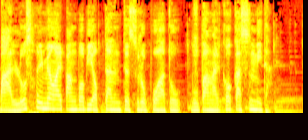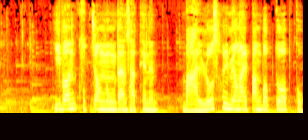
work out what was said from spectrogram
말로 설명할 방법이 없다는 뜻으로 보아도 무방할 것 같습니다. 이번 국정농단 사태는 말로 설명할 방법도 없고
